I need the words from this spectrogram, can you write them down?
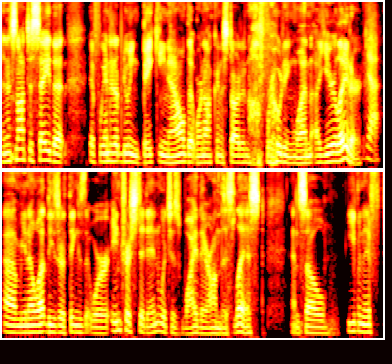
And it's not to say that if we ended up doing baking now, that we're not going to start an off-roading one a year later. Yeah. Um, you know what? These are things that we're interested in, which is why they're on this list. And so, even if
